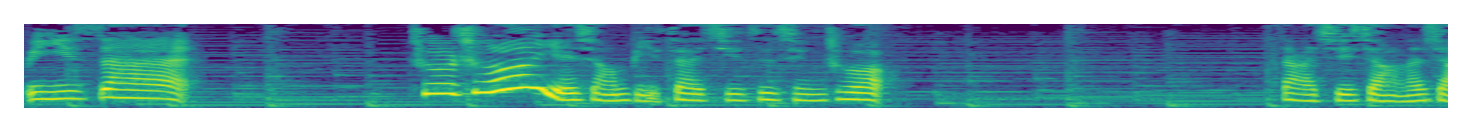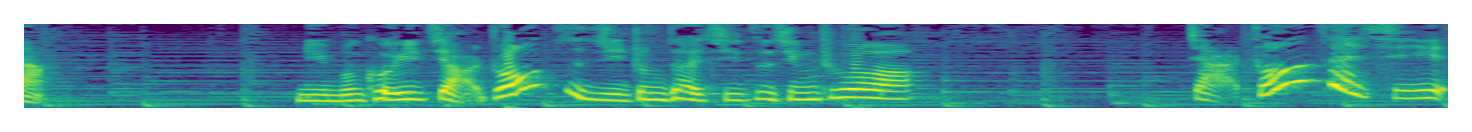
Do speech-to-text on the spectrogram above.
比赛。车车也想比赛骑自行车。大奇想了想，你们可以假装自己正在骑自行车啊。假装在骑。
